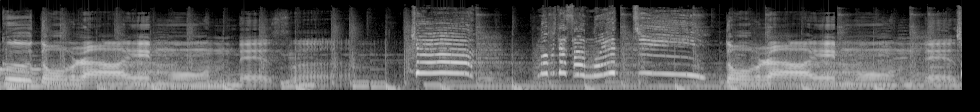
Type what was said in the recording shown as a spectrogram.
僕ドラえもんです。のび太さんのエッチドラえもんです。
